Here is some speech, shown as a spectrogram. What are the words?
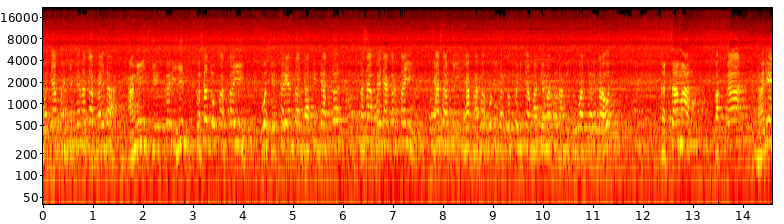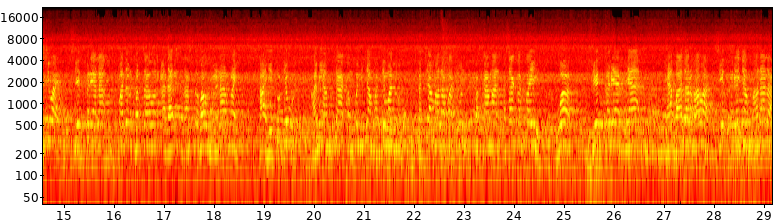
व त्या प्रशिक्षणाचा फायदा आम्ही शेतकरी हित कसं जोपासता येईल व शेतकऱ्यांचा जास्तीत जास्त कसा फायदा करता येईल यासाठी ह्या फार्मर प्रोड्युसर कंपनीच्या माध्यमातून आम्ही सुरुवात करत आहोत. कच्चा माल पक्का झाल्याशिवाय शेतकऱ्याला उत्पादन खर्चावर आधारित रास्त भाव मिळणार नाही. हा हेतू ठेवून आम्ही आमच्या कंपनीच्या माध्यमातून कच्च्या मालापासून पक्का माल कसा करता येईल व शेतकऱ्याच्या ह्या बाजारभावात शेतकऱ्याच्या मालाला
